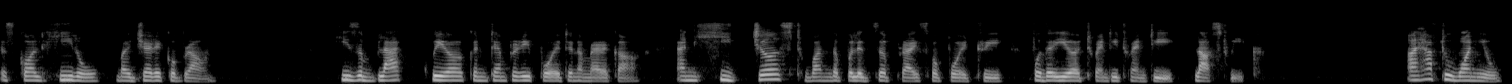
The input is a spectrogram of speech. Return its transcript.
is called Hero by Jericho Brown. He's a black queer contemporary poet in America, and he just won the Pulitzer Prize for Poetry for the year 2020 last week. I have to warn you,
